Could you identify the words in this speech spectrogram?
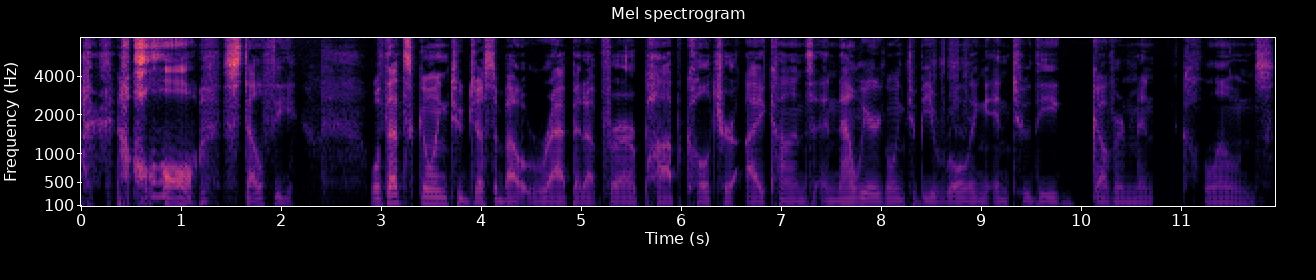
oh, stealthy. Well, that's going to just about wrap it up for our pop culture icons. And now we are going to be rolling into the government clones.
